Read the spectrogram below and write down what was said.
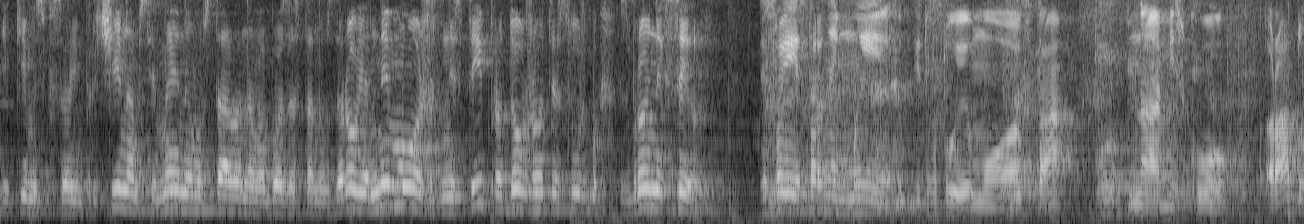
якимось своїм причинам, сімейним обставинам або за станом здоров'я не можуть нести продовжувати службу в Збройних силах. Зі своєї сторони ми підготуємо листа на міську раду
